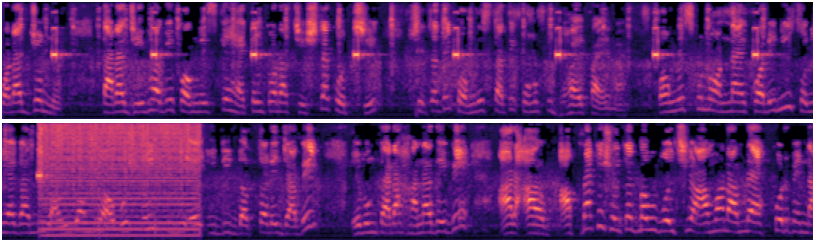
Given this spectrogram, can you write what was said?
করার জন্য তারা যেভাবে কংগ্রেসকে হ্যাকেল করার চেষ্টা করছে, সেটাতে কংগ্রেস তাতে কোনো ভয় পায় না। কংগ্রেস কোনো অন্যায় করেনি, সোনিয়া গান্ধী, রাহুল গান্ধী অবশ্যই ইডির দপ্তরে যাবে এবং তারা হানা দেবে। আর আপনাকে সৈকতবাবু বলছি, আমার আমরা এক করবেন না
